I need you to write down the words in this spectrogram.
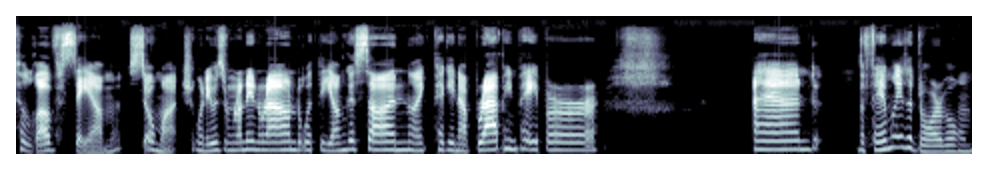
to love Sam so much. When he was running around with the youngest son, like picking up wrapping paper. And the family is adorable.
